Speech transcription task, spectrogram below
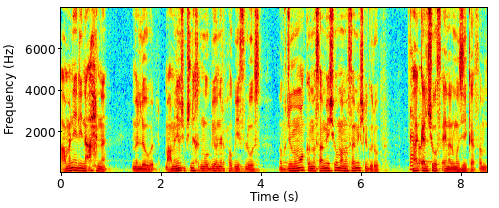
عملناه لينا أحنا من الأول. ما عملناهوش باش نخدموا بيه ونربحوا بيه فلوس. دونك du moment que ما فماش هما ما فماش ال groupe. هكا نشوف أنا الموسيقى. فهمت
